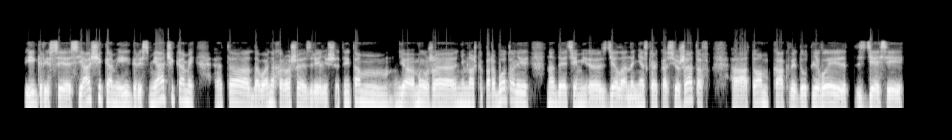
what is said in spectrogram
игры с, с ящиками, игры с мячиками, это довольно хорошее зрелище. И там я, мы уже немножко поработали над этим, э, сделаны несколько сюжетов о том, как ведут львы здесь. И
